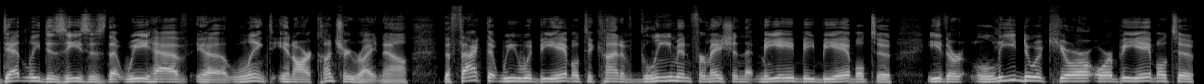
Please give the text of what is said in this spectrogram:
deadly diseases that we have uh, linked in our country right now. The fact that we would be able to kind of glean information that maybe be able to either lead to a cure or be able to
